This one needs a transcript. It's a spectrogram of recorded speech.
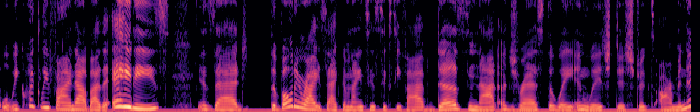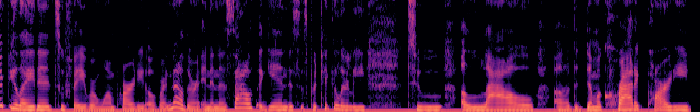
What we quickly find out by the 80s is that the Voting Rights Act of 1965 does not address the way in which districts are manipulated to favor one party over another. And in the South, again, this is particularly to allow uh, the Democratic Party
